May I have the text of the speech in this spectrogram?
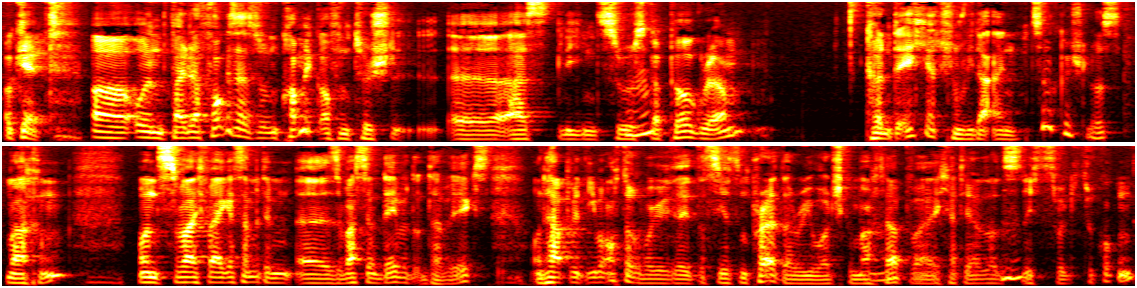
Okay. Äh, und weil du davor gesagt hast, so einen Comic auf dem Tisch äh, hast liegen zu Scott Pilgrim, könnte ich jetzt schon wieder einen Zirkelschluss machen. Und zwar, ich war ja gestern mit dem äh, Sebastian David unterwegs und habe mit ihm auch darüber geredet, dass ich jetzt einen Predator Rewatch gemacht habe, weil ich hatte ja sonst nichts wirklich zu gucken.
